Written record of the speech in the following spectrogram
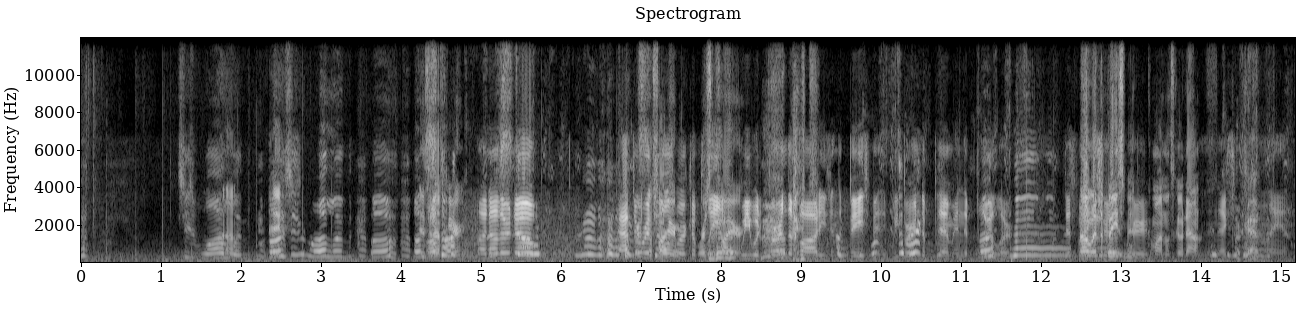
she's waddling. hey. Oh, she's waddling. Oh, I'm Is stuck. here? Another I'm note. stuck. After Where's the rituals were complete, we would burn the bodies in the basement. We burned them in the boiler. This No, in the basement. spirit Come on, let's go down. The next Okay. okay. land.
